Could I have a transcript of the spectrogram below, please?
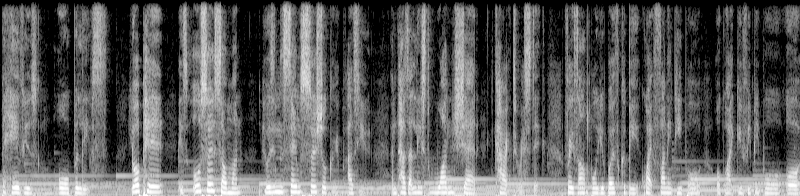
behaviors, or beliefs. Your peer is also someone who is in the same social group as you and has at least one shared characteristic. For example, you both could be quite funny people, or quite goofy people, or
